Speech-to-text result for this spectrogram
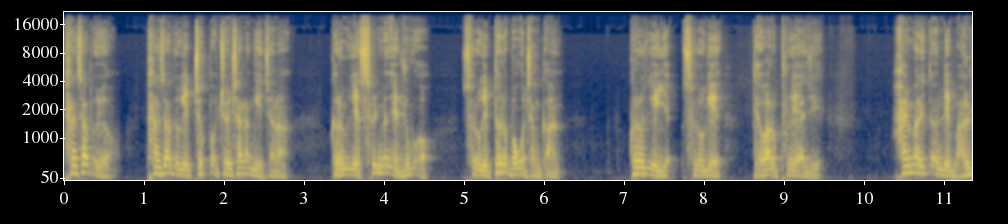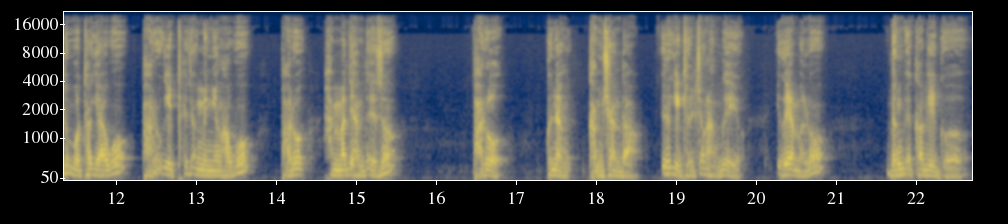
판사도요. 판사도 이게 적법 절차라는 게 있잖아. 그럼 이게 설명해 주고 서로 이게 들어보고 잠깐 그렇게 서로 이게 대화로 풀어야지. 할 말이 있다는데 말도 못하게 하고 바로 퇴장 명령하고 바로 한마디 한다 해서 바로 그냥 감시한다. 이렇게 결정을 한 거예요. 이거야말로 명백하게 그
